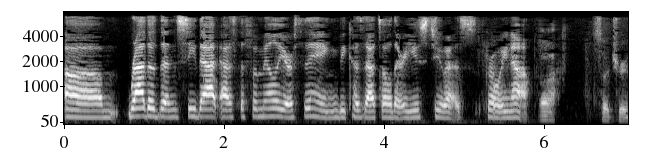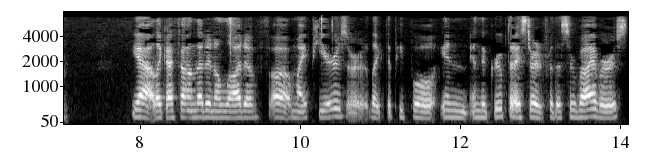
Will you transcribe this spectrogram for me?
yes. um, rather than see that as the familiar thing because that's all they're used to as growing up. Oh, so true. Yeah, like I found that in a lot of uh, my peers or like the people in in the group that I started for the survivors.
